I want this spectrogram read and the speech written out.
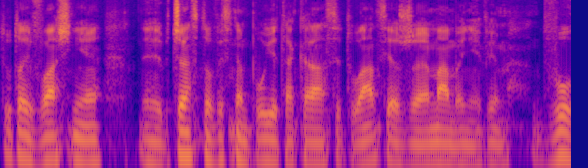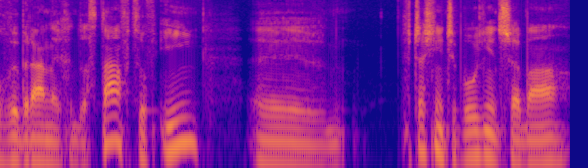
tutaj właśnie y, często występuje taka sytuacja, że mamy, nie wiem, dwóch wybranych dostawców i wcześniej czy później trzeba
